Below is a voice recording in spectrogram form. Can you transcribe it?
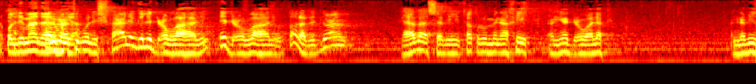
يقول لماذا بدل ما تقول اشفع لي قل ادعو الله لي ادعو الله لي. وطلب الدعاء. لا بأس به تطلب من أخيك أن يدعو لك. النبي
